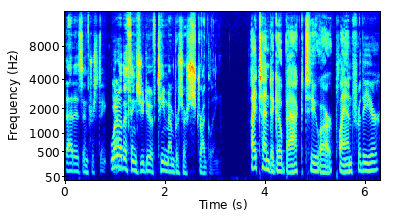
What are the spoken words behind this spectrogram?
That is interesting. What yeah. other things you do if team members are struggling? I tend to go back to our plan for the year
